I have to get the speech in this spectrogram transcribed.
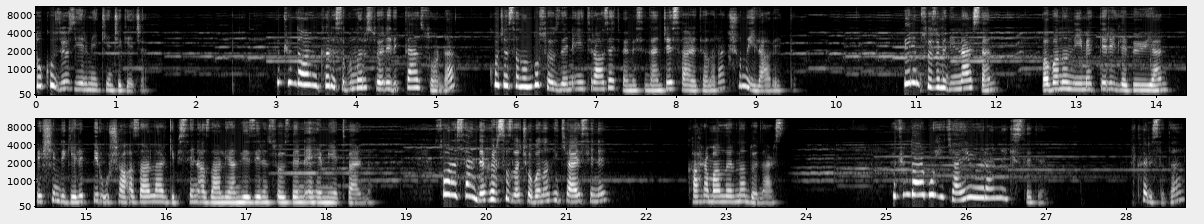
...922. Gece Hükümdarın karısı bunları söyledikten sonra... ...kocasının bu sözlerine itiraz etmemesinden cesaret alarak şunu ilave etti. Benim sözümü dinlersen... ...babanın nimetleriyle büyüyen... ...ve şimdi gelip bir uşağı azarlar gibi seni azarlayan vezirin sözlerine ehemmiyet verme. Sonra sen de hırsızla çobanın hikayesini kahramanlarına dönersin. Hükümdar bu hikayeyi öğrenmek istedi. Karısı da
